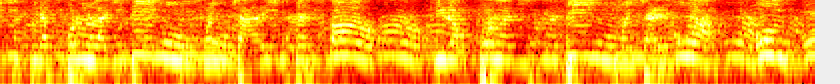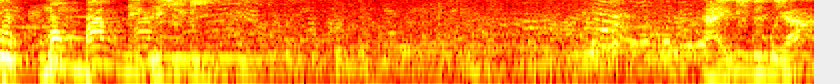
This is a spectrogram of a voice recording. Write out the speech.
ini tidak perlu lagi bingung mencari investor tidak perlu lagi bingung mencari uang untuk membangun negeri ini Nah ini ibu ya.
